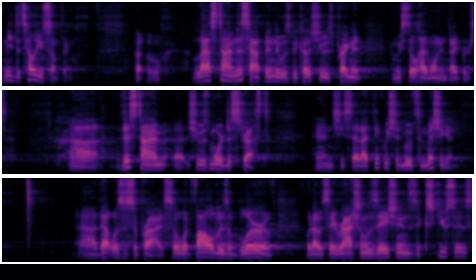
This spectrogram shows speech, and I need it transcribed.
I need to tell you something. Uh oh. Last time this happened, it was because she was pregnant and we still had one in diapers. Uh, this time, uh, she was more distressed. And she said, I think we should move to Michigan. Uh, that was a surprise. So, what followed is a blur of what I would say rationalizations, excuses,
